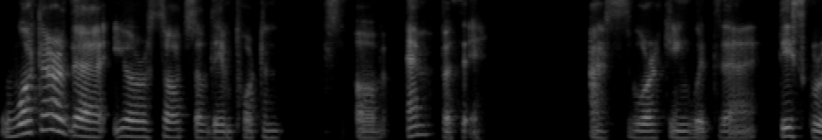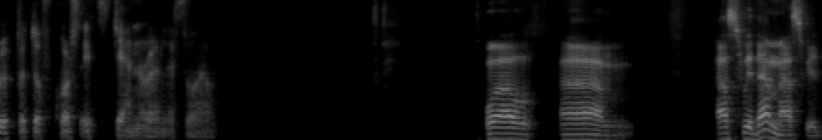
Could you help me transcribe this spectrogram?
what are the your thoughts of the importance of empathy as working with the, this group, but of course it's general as well? Well, um, as with them, as with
